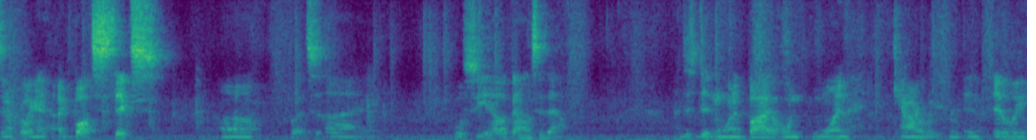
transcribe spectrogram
And I'm probably gonna, I bought six, uh, but I, we'll see how it balances out. I just didn't want to buy a whole one counterweight from Italy,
